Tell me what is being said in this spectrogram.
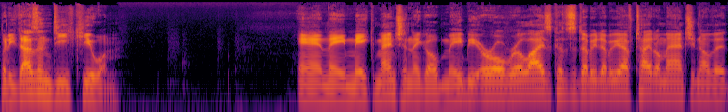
But he doesn't DQ him and they make mention. They go, maybe Earl realized because it's a WWF title match, you know that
